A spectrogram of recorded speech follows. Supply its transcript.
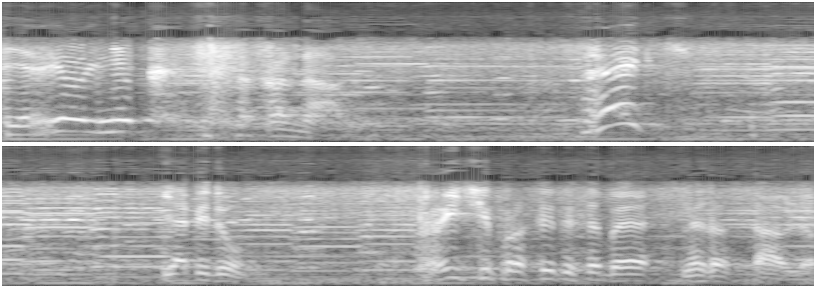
Цирюльник! На. Геть! Я піду. Тричі просити себе не заставлю.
